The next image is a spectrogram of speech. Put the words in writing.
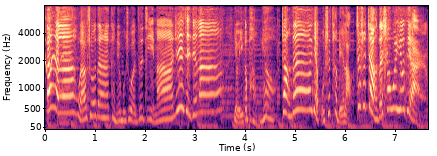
当然了，我要说的肯定不是我自己嘛。日姐姐呢，有一个朋友长得也不是特别老，就是长得稍微有点儿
